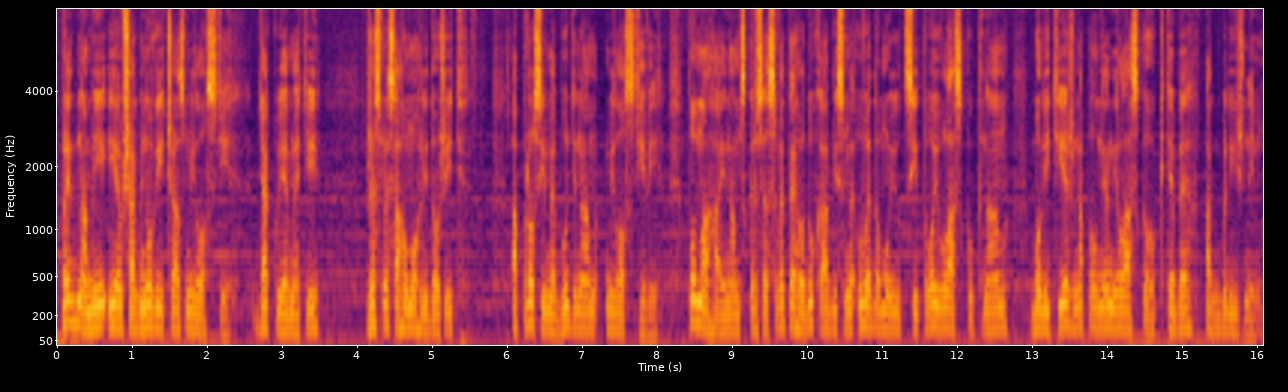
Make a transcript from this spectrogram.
Pred nami je však nový čas milosti, Ďakujeme Ti, že sme sa ho mohli dožiť a prosíme, buď nám milostivý. Pomáhaj nám skrze Svetého Ducha, aby sme uvedomujúci Tvoju lásku k nám, boli tiež naplnení láskou k Tebe a k blížnym.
